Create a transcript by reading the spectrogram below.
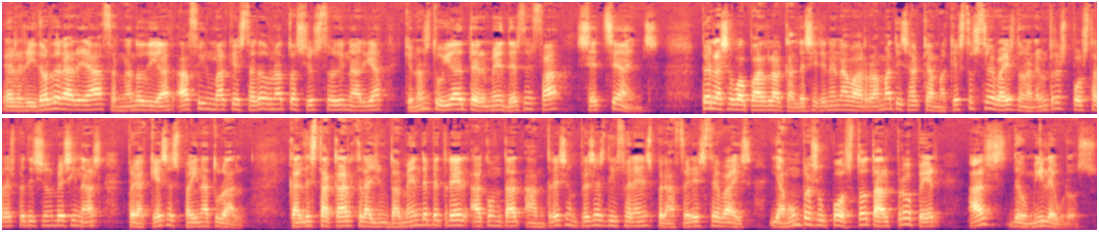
El regidor de l'àrea, Fernando Díaz, ha afirmat que es tracta d'una actuació extraordinària que no es duia a terme des de fa 16 anys. Per la seva part, l'alcaldessa Irene Navarro ha matisat que amb aquests treballs donarem resposta a les peticions vecinals per a aquest espai natural. Cal destacar que l'Ajuntament de Petrer ha comptat amb tres empreses diferents per a fer els treballs i amb un pressupost total proper als 10.000 euros.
